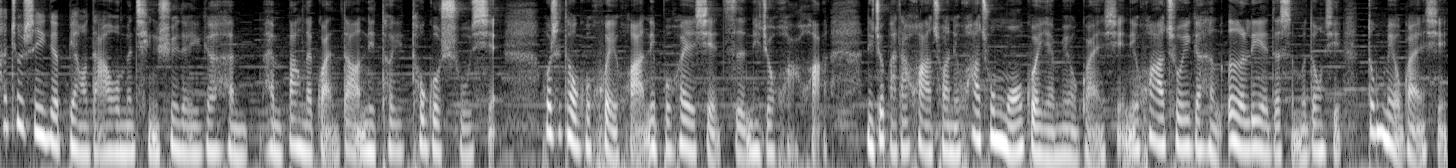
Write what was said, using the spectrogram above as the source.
它就是一个表达我们情绪的一个很很棒的管道。你可以透过书写，或是透过绘画。你不会写字，你就画画，你就把它画出来。你画出魔鬼也没有关系，你画出一个很恶劣的什么东西都没有关系。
